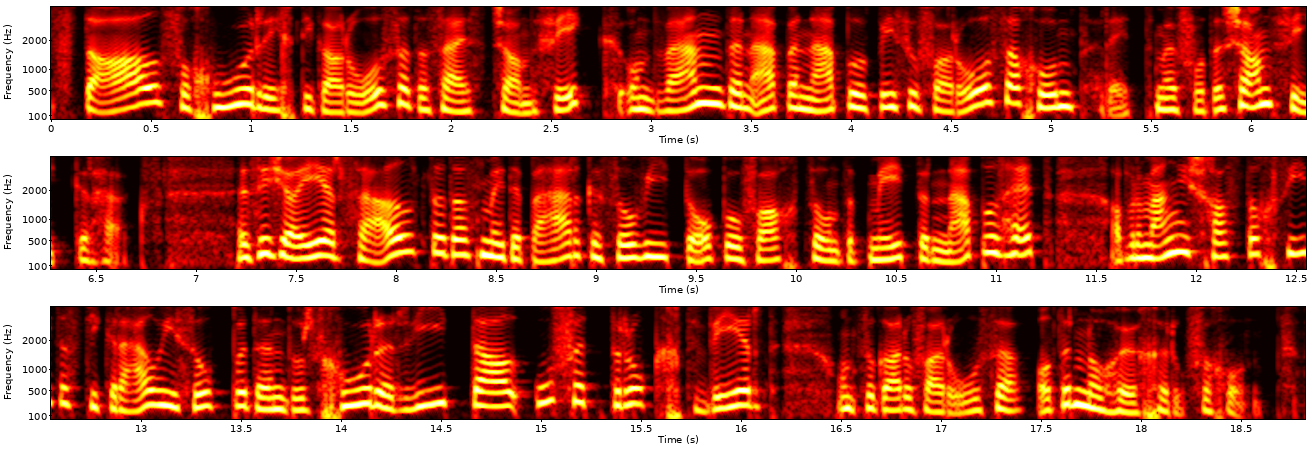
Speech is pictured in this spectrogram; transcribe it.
Das Tal von Chur Richtung Arosa, das heisst Schanfik. Und wenn dann eben Nebel bis auf Arosa kommt, redet man von der Schanfiker-Hex. Es ist ja eher selten, dass man in den Bergen so weit oben auf 1800 Meter Nebel hat. Aber manchmal kann es doch sein, dass die graue Suppe dann durchs Churer Rheintal aufgedruckt wird und sogar auf Arosa oder noch höher raufkommt.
